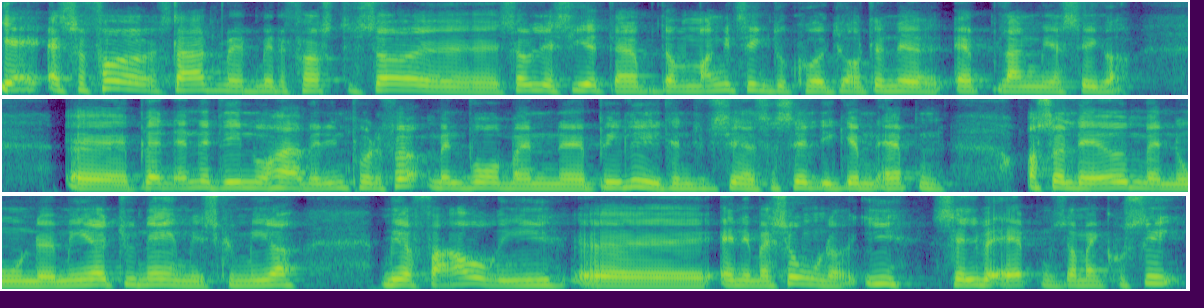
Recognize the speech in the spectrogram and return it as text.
Ja, altså for at starte med, med det første, så, øh, så vil jeg sige, at der, der var mange ting, du kunne have gjort den her app langt mere sikker. Øh, blandt andet det, nu har jeg været inde på det før, men hvor man øh, billedidentificerer sig selv igennem appen, og så lavede man nogle øh, mere dynamiske, mere, mere farverige øh, animationer i selve appen, så man kunne se,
